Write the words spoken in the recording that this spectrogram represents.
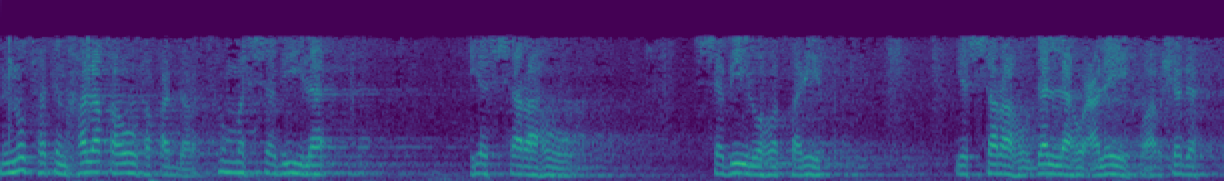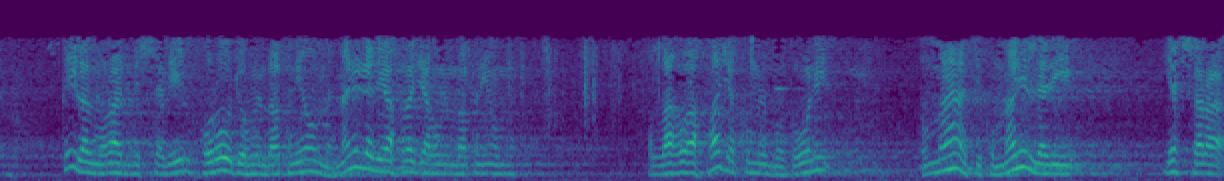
من نطفة خلقه فقدره ثم السبيل يسره. السبيل وهو الطريق يسره دله عليه وأرشده. قيل المراد بالسبيل خروجه من بطن أمه. من الذي أخرجه من بطن أمه؟ الله أخرجكم من بطون أمهاتكم. من الذي يسر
